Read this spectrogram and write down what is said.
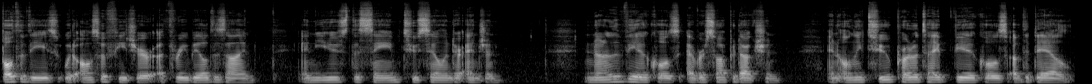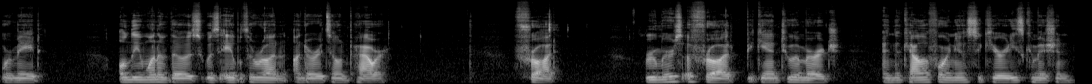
Both of these would also feature a three-wheel design and use the same two-cylinder engine. None of the vehicles ever saw production, and only two prototype vehicles of the Dale were made. Only one of those was able to run under its own power. Fraud. Rumors of fraud began to emerge, and the California Securities Commission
